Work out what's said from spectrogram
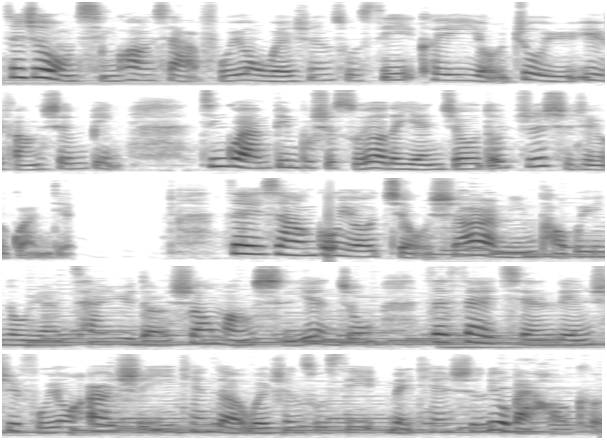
在这种情况下，服用维生素 C 可以有助于预防生病，尽管并不是所有的研究都支持这个观点。在一项共有九十二名跑步运动员参与的双盲实验中，在赛前连续服用二十一天的维生素 C，每天是六百毫克，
